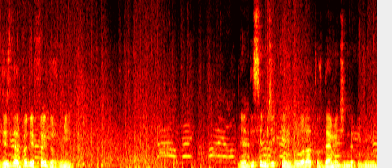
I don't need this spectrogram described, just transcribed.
these they're very afraid of me. Yeah, this MG can do a lot of damage in the beginning.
